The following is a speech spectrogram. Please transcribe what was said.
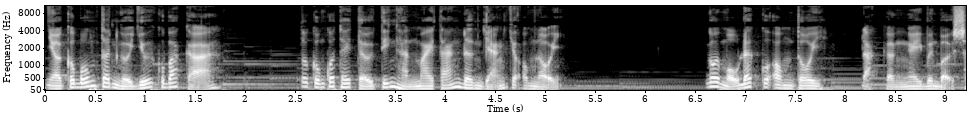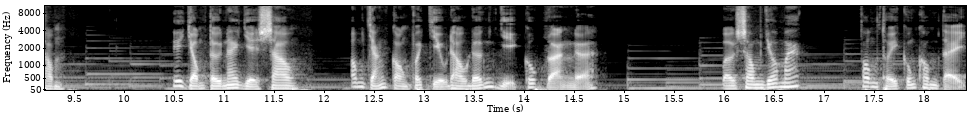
Nhờ có bốn tên người dưới của bác cả, Tôi cũng có thể tự tiến hành mai táng đơn giản cho ông nội. Ngôi mộ đất của ông tôi Đặt gần ngay bên bờ sông. Hy vọng từ nay về sau, Ông chẳng còn phải chịu đau đớn dị cốt đoạn nữa. Bờ sông gió mát, Phong thủy cũng không tệ.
